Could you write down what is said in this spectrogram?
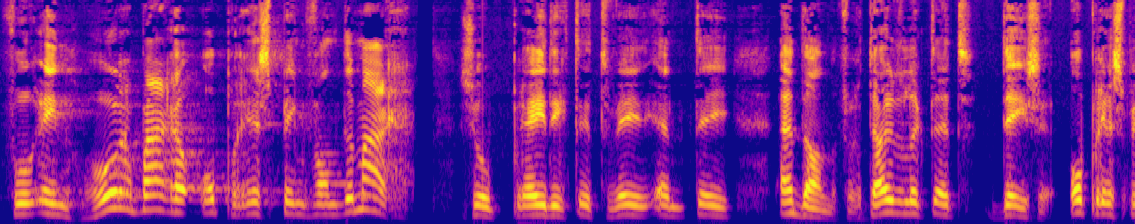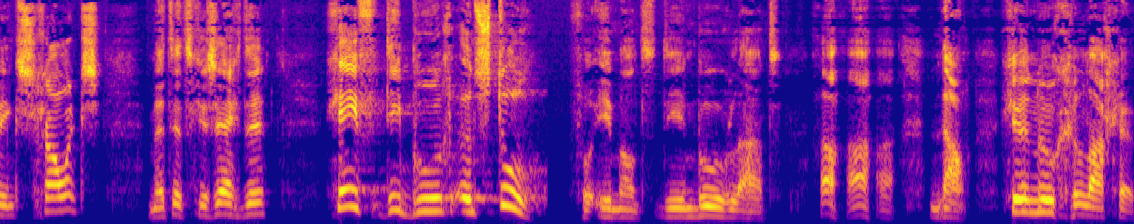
voor een hoorbare oprisping van de maag. Zo predikt het WNT en dan verduidelijkt het deze oprisping schalks met het gezegde: geef die boer een stoel voor iemand die een boer laat. Nou, genoeg gelachen.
